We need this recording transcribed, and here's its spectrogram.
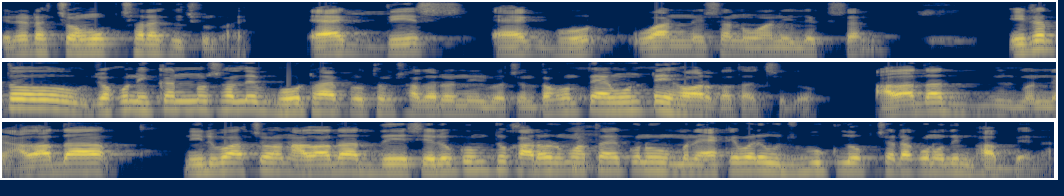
এটা একটা চমক ছাড়া কিছু নয়। এক দেশ, এক ভোট ওয়ান নেশন ওয়ান ইলেকশন এটা তো যখন একান্ন সালে ভোট হয় প্রথম সাধারণ নির্বাচন, তখন তো এমনটাই হওয়ার কথা ছিল। আলাদা মানে আলাদা নির্বাচন, আলাদা দেশ, এরকম তো কারোর মাথায় কোনো মানে একেবারে উজবুক লোক ছাড়া কোনোদিন ভাববে না।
